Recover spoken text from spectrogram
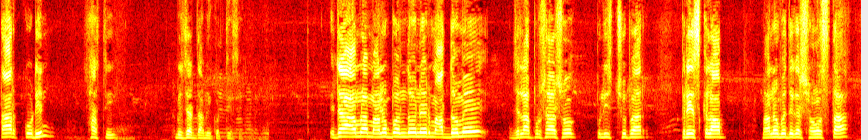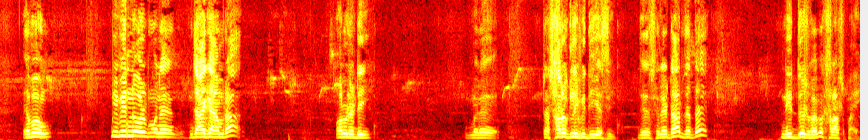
তার কঠিন শাস্তি বিচার দাবি করতেছি। এটা আমরা মানববন্ধনের মাধ্যমে জেলা প্রশাসক, পুলিশ সুপার, প্রেস ক্লাব, মানবাধিকার সংস্থা এবং বিভিন্ন মানে জায়গায় আমরা অলরেডি মানে একটা স্মারকলিপি দিয়েছি যে ছেলেটার যাতে নির্দোষভাবে খালাস পায়।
